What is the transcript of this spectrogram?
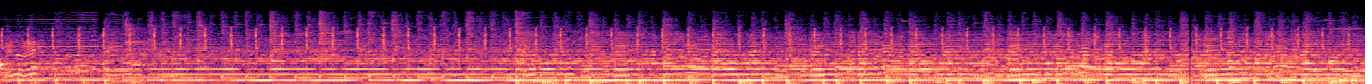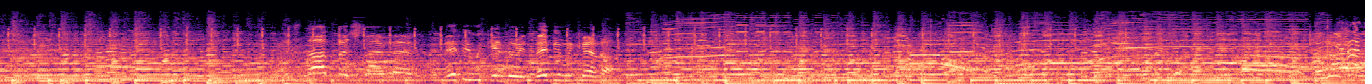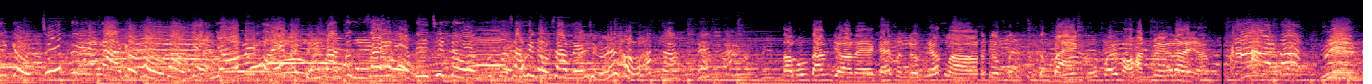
can do it, maybe we cannot. Đúng nghĩa là như kiểu chút thế là kiểu thở vào nhẹ nhõm ấy, bọn em phải tính toán từng giây một đi trên đường. Sau khi nổ xong em chỉ biết thở hắt ra. Sau 48 giờ này, cái mình được nhất là được tình, tình bạn của với mọi thành viên ở đây ạ. Hai, ba, Dream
